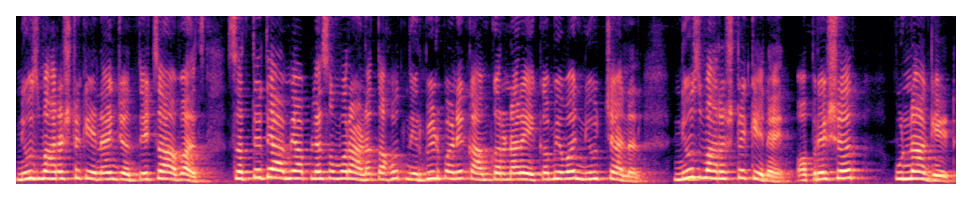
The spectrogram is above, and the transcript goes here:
न्यूज महाराष्ट्र केनाईन जनतेचा आवाज सत्य ते आम्ही आपल्यासमोर आणत आहोत निर्भीडपणे काम करणारे एकमेव न्यूज चॅनल. न्यूज महाराष्ट्र केनाईन ऑपरेशन पुन्हा गेट.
